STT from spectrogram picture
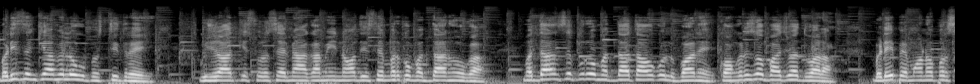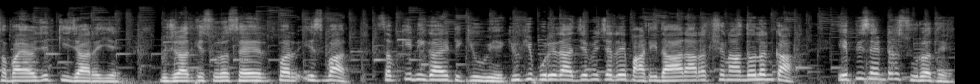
बड़ी संख्या में लोग उपस्थित रहे। गुजरात के सूरत शहर में आगामी 9 दिसंबर को मतदान होगा। मतदान से पूर्व मतदाताओं को लुभाने कांग्रेस और भाजपा द्वारा बड़े पैमानों पर सभा आयोजित की जा रही है। गुजरात के सूरत शहर पर इस बार सबकी निगाहें टिकी हुई है, क्योंकि पूरे राज्य में चल रहे पाटीदार आरक्षण आंदोलन का एपी सेंटर सूरत है।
